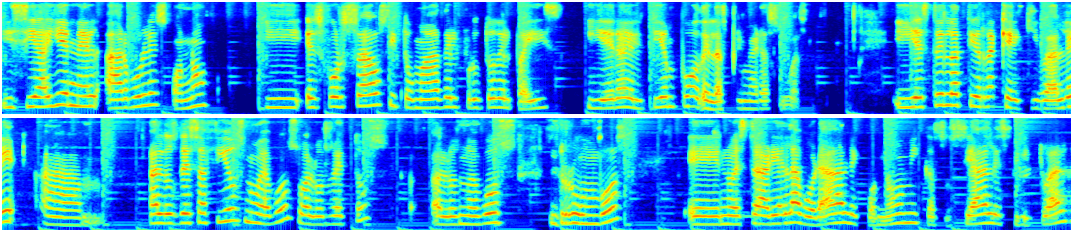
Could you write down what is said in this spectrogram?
y si hay en él árboles o no, y esforzaos y tomad el fruto del país, y era el tiempo de las primeras uvas. Y esta es la tierra que equivale a, a los desafíos nuevos o a los retos, a los nuevos rumbos, eh, nuestra área laboral, económica, social, espiritual,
